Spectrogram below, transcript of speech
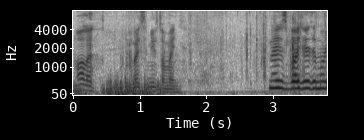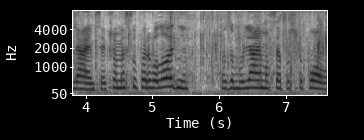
Ну, але ми самі в. Ми з Бодією замовляємося. Якщо ми супер голодні, то замовляємо все поступово.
